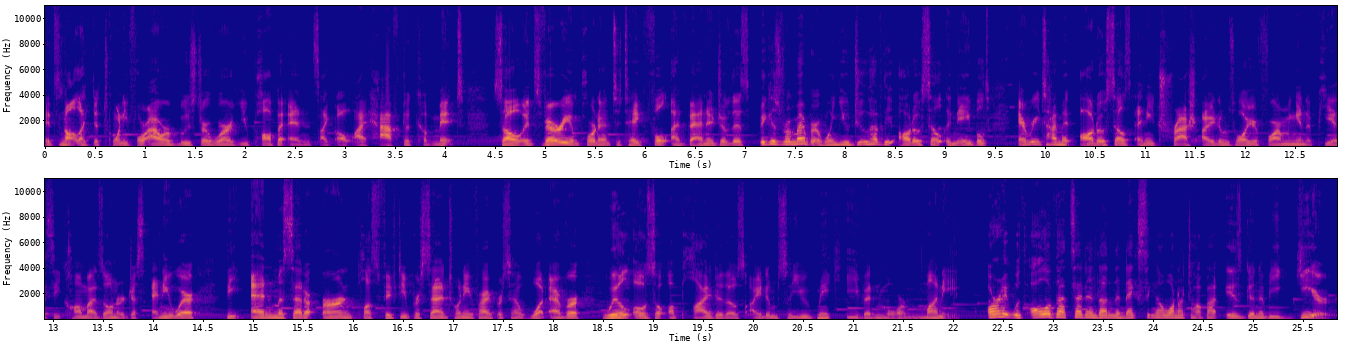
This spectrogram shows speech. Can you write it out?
it's not like the 24 hour booster where you pop it and it's like, oh, I have to commit. So it's very important to take full advantage of this because remember, when you do have the auto sell enabled, every time it auto sells any trash items while you're farming in a PSE combat zone or just anywhere, the end Meseta earned plus 50%, 25%, whatever will also apply to those items so you make even more money. Alright, with all of that said and done, the next thing I want to talk about is going to be gear.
